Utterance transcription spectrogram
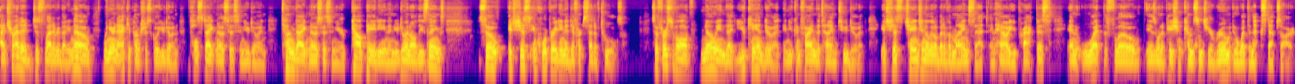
I try to just let everybody know when you're in acupuncture school, you're doing pulse diagnosis and you're doing tongue diagnosis and you're palpating and you're doing all these things so it's just incorporating a different set of tools. So, first of all, knowing that you can do it and you can find the time to do it. It's just changing a little bit of a mindset and how you practice and what the flow is when a patient comes into your room and what the next steps are.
